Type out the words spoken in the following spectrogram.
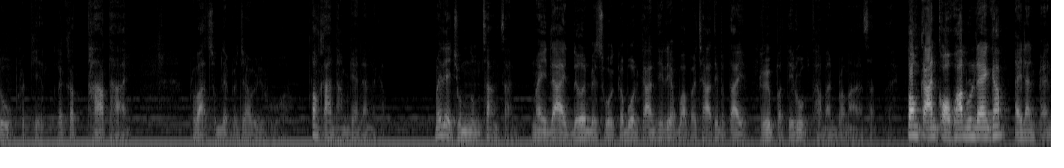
ลูกพระเกียรติและก็ท้าทายพระบาทสมเด็จพระเจ้าอยู่หัว ต้องการทำแค่นั้นแหละครับ ไม่ได้ชุมนุมสร้างสรรค์ ไม่ได้เดินไปสู่กระบวนการที่เรียกว่าประชาธิปไตย หรือปฏิรูปสถาบันพระมหากษัตริย์ ต้องการก่อความรุนแรงครับ ไอ้นั่นแผน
